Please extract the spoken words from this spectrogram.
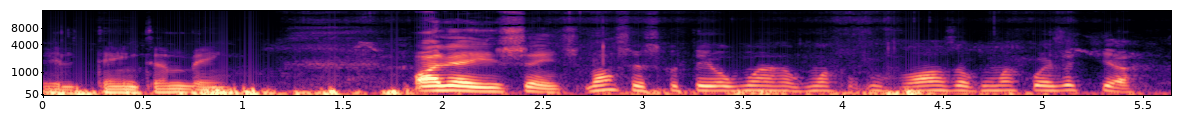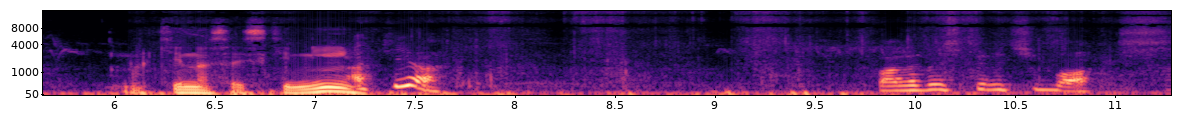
ele tem também. Olha aí, gente. Nossa, eu escutei alguma, alguma voz, alguma coisa aqui, ó. Aqui nessa esquininha? Aqui, ó. Fala do Spirit Box.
